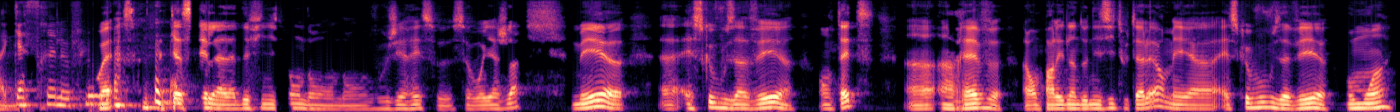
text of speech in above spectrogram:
ça casserait le flot. Ouais, ça casserait la, définition dont, dont, vous gérez ce, ce voyage-là. Mais euh, est-ce que vous avez en tête un, rêve Alors, on parlait de l'Indonésie tout à l'heure, mais euh, est-ce que vous, vous avez au moins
